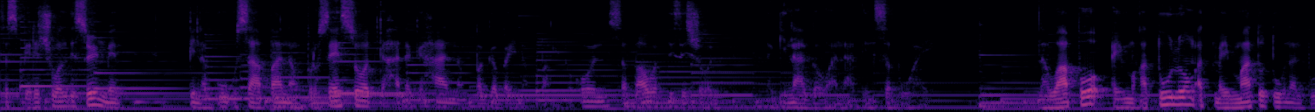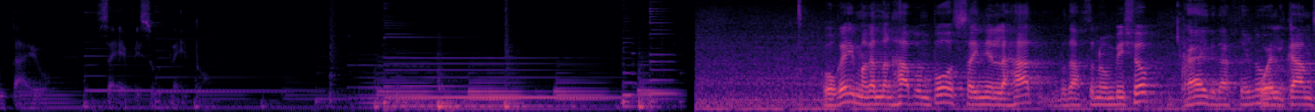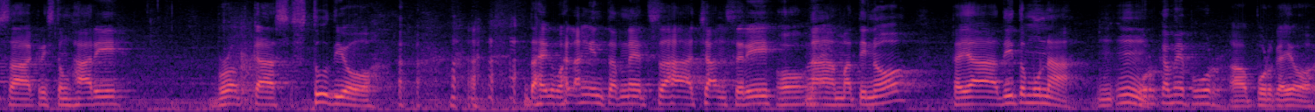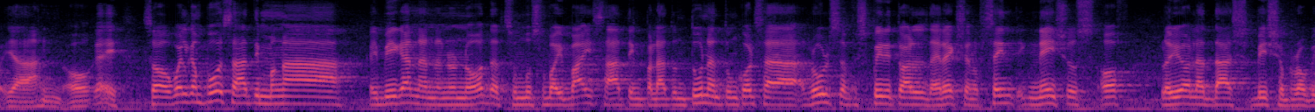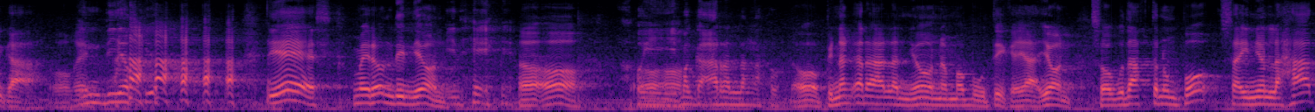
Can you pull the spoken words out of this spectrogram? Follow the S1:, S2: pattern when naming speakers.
S1: Sa spiritual discernment, pinag-uusapan ang proseso at kahalagahan ng paggabay ng Panginoon sa bawat desisyon na ginagawa natin sa buhay. Nawa po ay makatulong at may matutunan po tayo sa episode na ito.
S2: Okay, magandang hapon po sa inyong lahat. Good afternoon, Bishop.
S3: Hi, good afternoon.
S2: Welcome sa Kristong Hari Broadcast Studio. Dahil walang internet sa Chancery
S3: Oo nga.
S2: na matino, kaya dito muna. Mm-mm.
S3: Pur kami, pur.
S2: Ah, pur kayo. Yan. Okay. So, welcome po sa ating mga kaibigan na nanonood at sumusubaybay sa ating palatuntunan tungkol sa Rules of Spiritual Direction of St. Ignatius of Loyola Dash Bishop Robica. Okay?
S3: Hindi ako,
S2: yes, mayroon din yon.
S3: hindi.
S2: Oo.
S3: Ako'y mag-aaral lang ako.
S2: Oo, pinag-aralan nyo na mabuti. Kaya yon. So, good afternoon po sa inyong lahat.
